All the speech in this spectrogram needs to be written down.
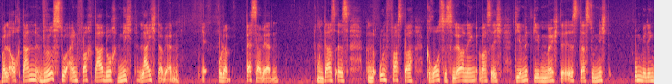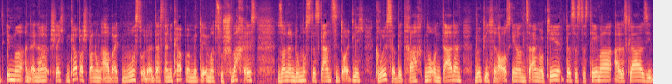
Weil auch dann wirst du einfach dadurch nicht leichter werden äh, oder besser werden. Und das ist ein unfassbar großes Learning, was ich dir mitgeben möchte, ist, dass du nicht unbedingt immer an deiner schlechten Körperspannung arbeiten musst oder dass deine Körpermitte immer zu schwach ist, sondern du musst das Ganze deutlich größer betrachten und da dann wirklich rausgehen und sagen, okay, das ist das Thema, alles klar, sie,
